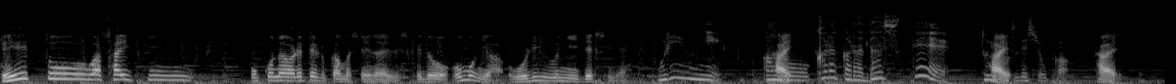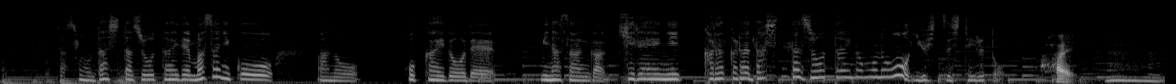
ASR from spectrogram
冷凍は最近行われてるかもしれないですけど、主にはオリウニですね。オリウニあの、殻から出してということでしょうか、はい。じゃあその出した状態でまさにこうあの北海道で皆さんがきれいに殻から出した状態のものを輸出していると。はい。うん。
